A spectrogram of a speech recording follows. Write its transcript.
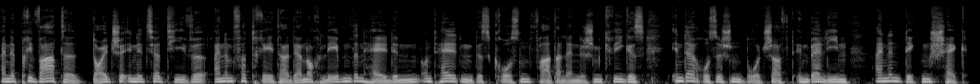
eine private deutsche Initiative einem Vertreter der noch lebenden Heldinnen und Helden des großen Vaterländischen Krieges in der russischen Botschaft in Berlin einen dicken Scheck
